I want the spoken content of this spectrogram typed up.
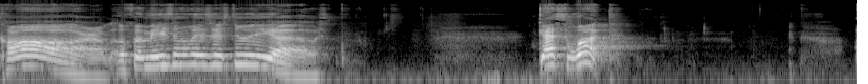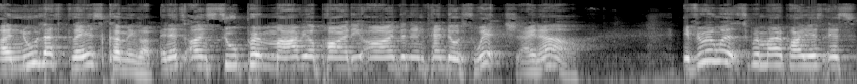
Karl of Amazing Wizard Studios. Guess what? A new Let's Play is coming up, and it's on Super Mario Party on the Nintendo Switch. I know. If you're wondering what Super Mario Party is, it's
